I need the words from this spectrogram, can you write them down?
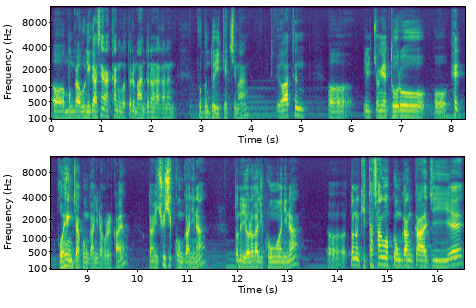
어, 뭔가 우리가 생각하는 것들을 만들어 나가는 부분도 있겠지만 여하튼 어, 일종의 도로 어, 폐- 보행자 공간이라고 그럴까요? 그다음에 휴식 공간이나 또는 여러 가지 공원이나 어, 또는 기타 상업 공간까지의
